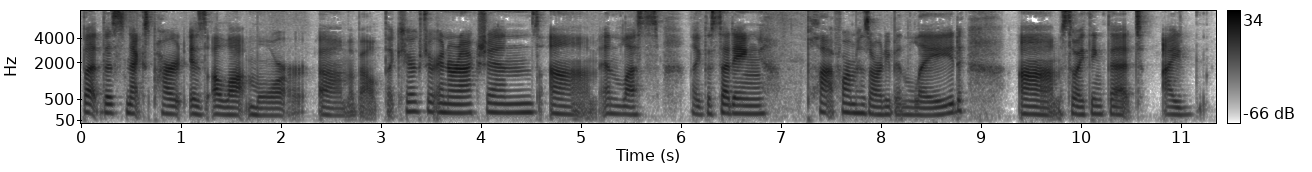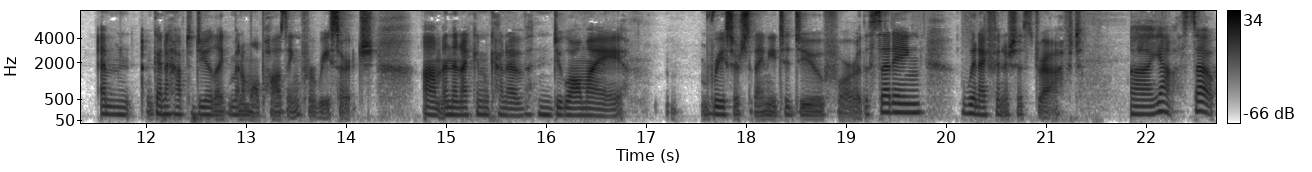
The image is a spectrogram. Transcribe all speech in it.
but this next part is a lot more um, about the character interactions um, and less like the setting platform has already been laid. Um, so I think that I am going to have to do like minimal pausing for research. Um, and then I can kind of do all my research that I need to do for the setting when I finish this draft. Uh, yeah, so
